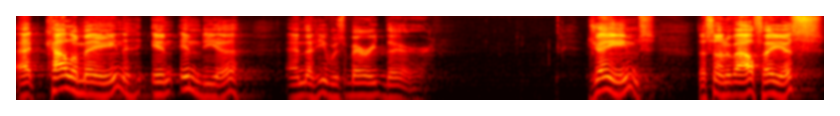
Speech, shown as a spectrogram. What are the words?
at Kalamane in India, and that he was buried there. James, the son of Alphaeus,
